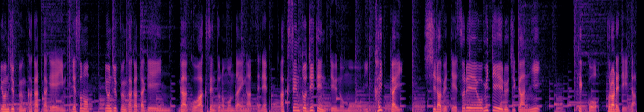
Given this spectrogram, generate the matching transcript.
40分かかった原因。でその40分かかった原因がこうアクセントの問題があってねアクセント辞典っていうのをもう一回一回調べてそれを見ている時間に結構取られていた。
